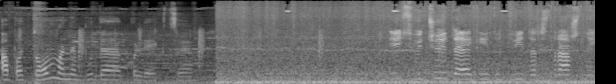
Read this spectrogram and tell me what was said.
а потім в мене буде колекція. Надіюсь, ви чуєте, який тут вітер страшний.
